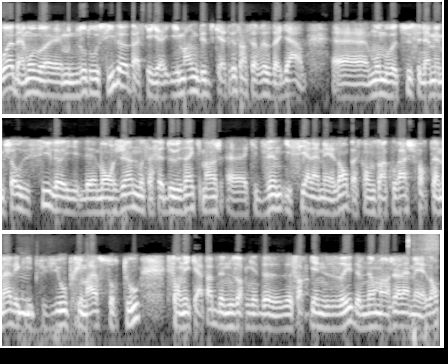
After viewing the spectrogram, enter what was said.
Ouais, ben moi, nous autres aussi, là, parce qu'il manque d'éducatrices en service de garde. Euh, moi, moi, tu c'est la même chose ici. Là, mon jeune, moi, ça fait deux ans qu'il mange, euh, qu'il dîne ici à la maison parce qu'on nous encourage fortement avec mm. les plus vieux primaires surtout. Si on est capable de nous de, s'organiser, de venir manger à la maison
